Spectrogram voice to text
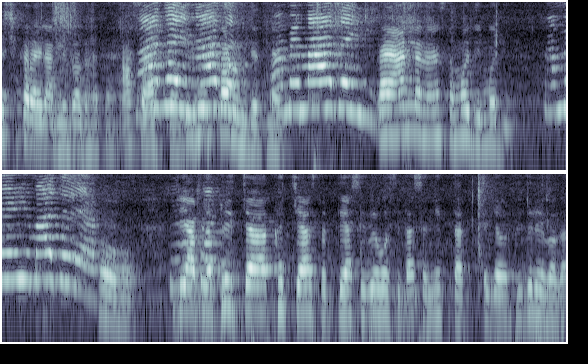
कशी करायला लागली बघा आता. असं असतं. व्हिडिओ काढून देत नाही. काय आणलं ना असं मधी मधी. हो हो. जे आपल्या फ्रीजच्या खच्चे असतात ते असे व्यवस्थित असं निघतात. त्याच्यावरती दिले बघा.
